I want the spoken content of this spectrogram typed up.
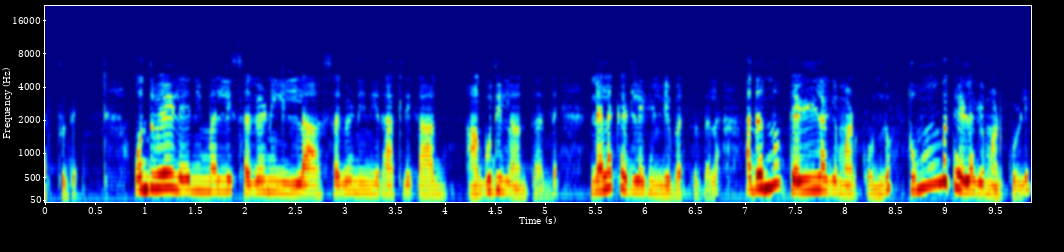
ಆಗ್ತದೆ. ಒಂದು ವೇಳೆ ನಿಮ್ಮಲ್ಲಿ ಸಗಣಿ ಇಲ್ಲ, ಸಗಣಿ ನೀರು ಹಾಕಲಿಕ್ಕೆ ಆಗ, ಆಗೋದಿಲ್ಲ ಅಂತಾದರೆ ನೆಲಕಡಲೆ ಹಿಂಡಿ ಬರ್ತದಲ್ಲ, ಅದನ್ನು ತೆಳ್ಳಗೆ ಮಾಡಿಕೊಂಡು ತುಂಬ ತೆಳ್ಳಗೆ ಮಾಡಿಕೊಳ್ಳಿ.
